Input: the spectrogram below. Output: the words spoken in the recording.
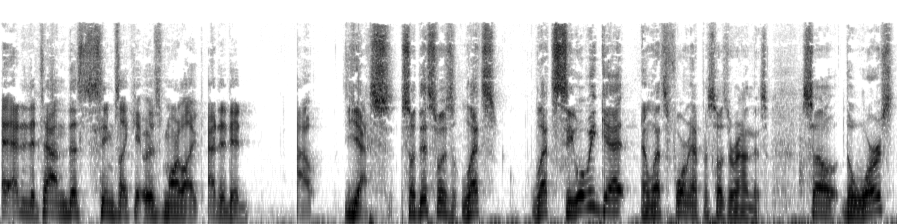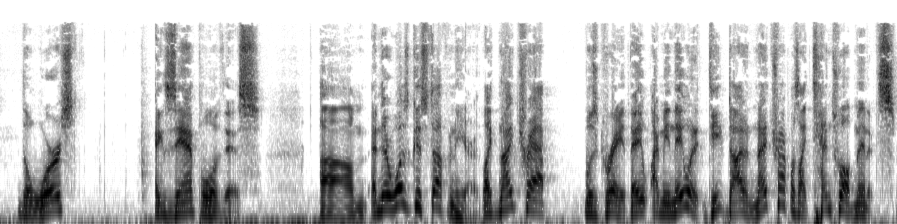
edit it down. This seems like it was more like edited out. Yes. So this was let's let's see what we get and let's form episodes around this. So the worst the worst example of this, um, and there was good stuff in here. Like Night Trap was great. They I mean they went deep dive. Night Trap was like 10, 12 minutes.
